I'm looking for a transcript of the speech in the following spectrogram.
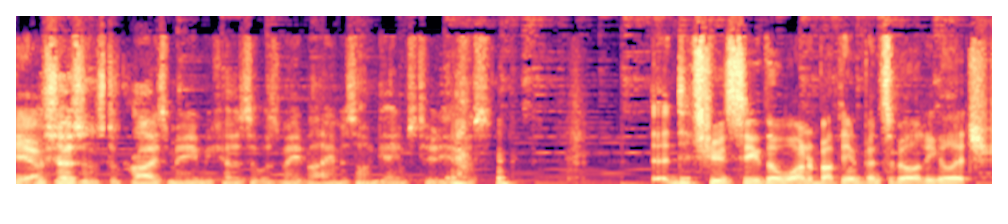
Yeah. Which doesn't surprise me because it was made by Amazon Game Studios. Did you see the one about the invincibility glitch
